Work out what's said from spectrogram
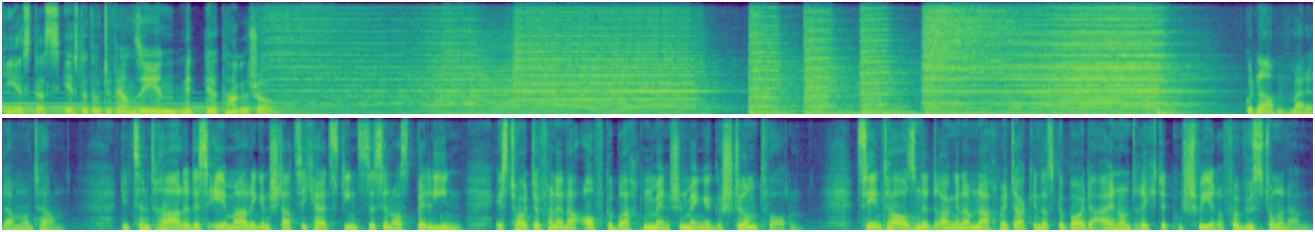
Hier ist das erste deutsche Fernsehen mit der Tagesschau. Guten Abend, meine Damen und Herren. Die Zentrale des ehemaligen Staatssicherheitsdienstes in Ostberlin ist heute von einer aufgebrachten Menschenmenge gestürmt worden. Zehntausende drangen am Nachmittag in das Gebäude ein und richteten schwere Verwüstungen an.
